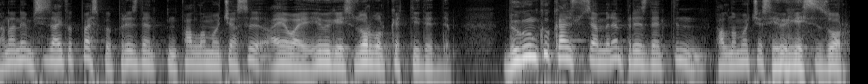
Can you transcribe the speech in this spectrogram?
Анан эми сиз айтып атпайсызбы президенттин полномочиясы аябай эбегейси зор болуп кетти деди деп бүгүнкү конституция менен президенттин полномочиясы эбегейси зор.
